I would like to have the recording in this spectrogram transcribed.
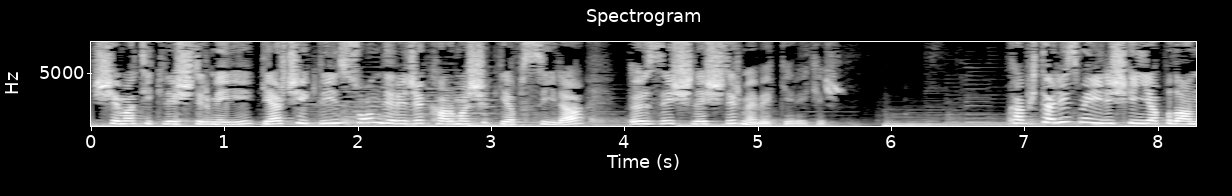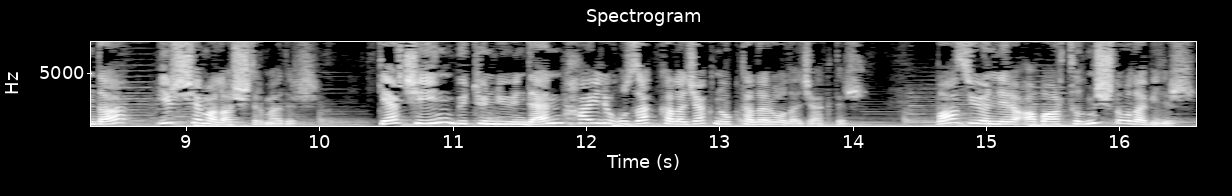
şematikleştirmeyi gerçekliğin son derece karmaşık yapısıyla özdeşleştirmemek gerekir. Kapitalizme ilişkin yapılan da bir şemalaştırmadır. Gerçeğin bütünlüğünden hayli uzak kalacak noktaları olacaktır. Bazı yönleri abartılmış da olabilir.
